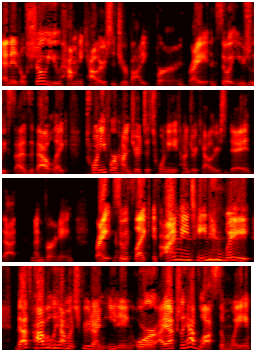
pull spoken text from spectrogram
and it'll show you how many calories did your body burn, right? And so it usually says about like twenty four hundred to twenty eight hundred calories a day that. I'm mm-hmm. burning, right? Yeah. So it's like if I'm maintaining weight, that's probably how much food I'm eating, or I actually have lost some weight.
